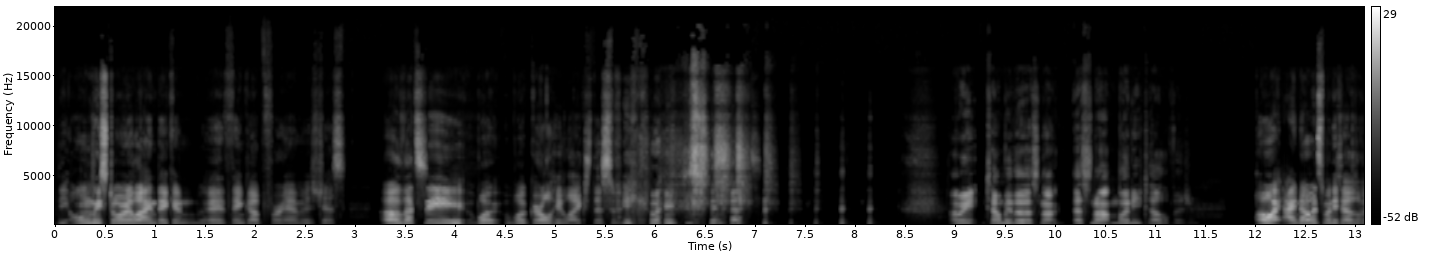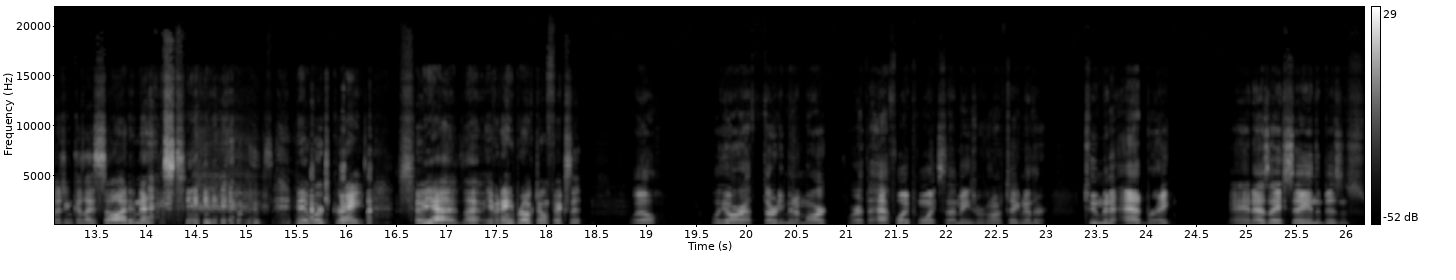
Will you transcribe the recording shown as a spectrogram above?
the only storyline they can uh, think up for him is just, oh, let's see what what girl he likes this week. like, I mean, tell me though, that's not that's not money television. Oh, I, I know it's Money Television because I saw it in NXT. it, was, and it worked great. So yeah, uh, if it ain't broke, don't fix it. Well, we are at the 30 minute mark. We're at the halfway point, so that means we're going to take another two minute ad break. And as they say in the business,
